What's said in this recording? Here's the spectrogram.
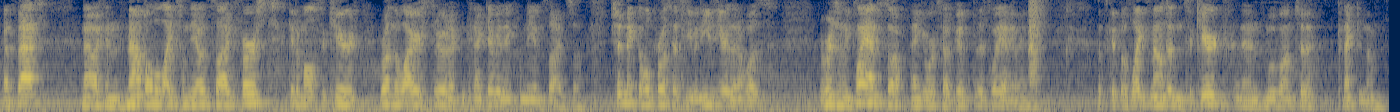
that's that. Now I can mount all the lights from the outside first, get them all secured, run the wires through, and I can connect everything from the inside. So should make the whole process even easier than it was originally planned, so I think it works out good this way anyway. Let's get those lights mounted and secured and then move on to connecting them.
